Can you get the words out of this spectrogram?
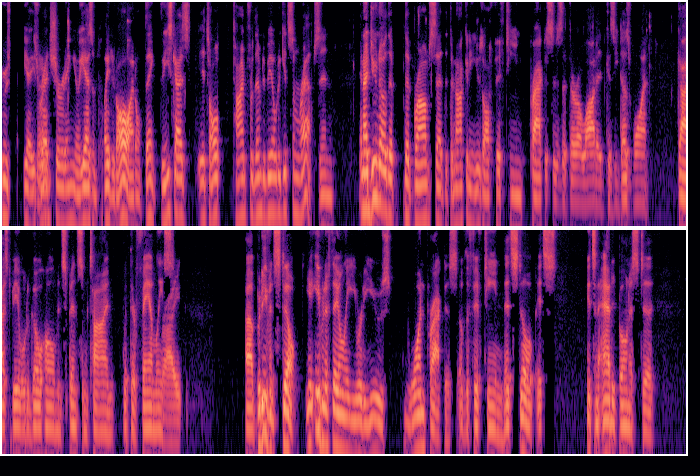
Who's yeah, he's yeah. redshirting. You know, he hasn't played at all. I don't think these guys. It's all time for them to be able to get some reps and. And I do know that that Brohm said that they're not going to use all 15 practices that they're allotted because he does want guys to be able to go home and spend some time with their families. Right. Uh, but even still, even if they only were to use one practice of the 15, that's still it's it's an added bonus to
